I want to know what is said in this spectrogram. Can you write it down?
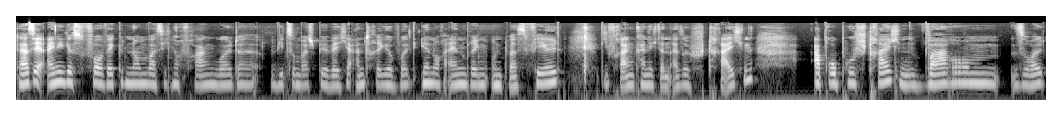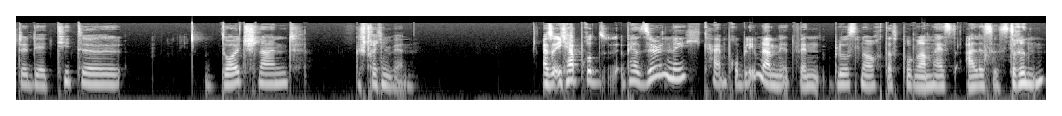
Da hast ja einiges vorweggenommen, was ich noch fragen wollte, wie zum Beispiel, welche Anträge wollt ihr noch einbringen und was fehlt. Die Fragen kann ich dann also streichen. Apropos streichen, warum sollte der Titel Deutschland gestrichen werden? Also ich habe persönlich kein Problem damit, wenn bloß noch das Programm heißt, alles ist drin.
